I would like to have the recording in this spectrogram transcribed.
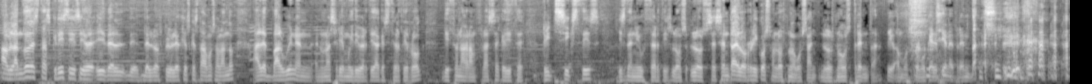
hablando de estas crisis y, de, y del- de- de los privilegios que estábamos hablando, Alec Baldwin en, en una serie muy divertida que es 30 Rock dice una gran frase que dice Rich 60s is the new 30s. Los, los 60 de los ricos son los nuevos años, los nuevos 30, digamos, como que él tiene 30.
